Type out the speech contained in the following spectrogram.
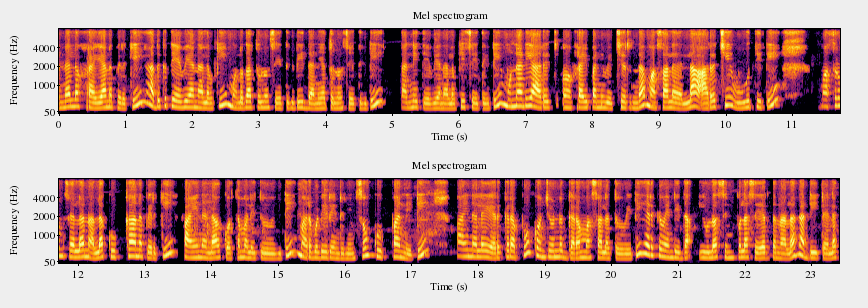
எண்ணெயில் ஃப்ரை ஆன பிறகு அதுக்கு தேவையான அளவுக்கு மிளகாத்தூளும் சேர்த்துக்கிட்டு தனியாத்தூளும் சேர்த்துக்கிட்டு தண்ணி தேவையான அளவுக்கு சேர்த்துக்கிட்டு முன்னாடியே அரைச்சி ஃப்ரை பண்ணி வச்சுருந்த மசாலா எல்லாம் அரைச்சி ஊற்றிட்டு மஷ்ரூம்ஸ் எல்லாம் நல்லா குக்கான பிறகு ஃபைனலாக கொத்தமல்லி தூவிட்டு மறுபடியும் ரெண்டு நிமிஷம் குக் பண்ணிட்டு ஃபைனலாக இறக்குறப்போ கொஞ்சோண்டு கரம் மசாலா தூவிட்டு இறக்க வேண்டியதுதான் இவ்வளோ சிம்பிளாக செய்கிறதுனால நான் டீட்டெயிலாக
